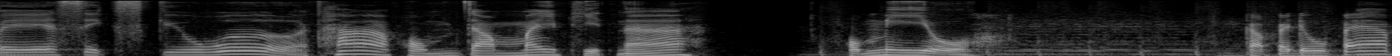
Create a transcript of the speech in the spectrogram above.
Basic Skewer ถ้าผมจำไม่ผิดนะ ผมมีอยู่ กลับไปดูแป๊บ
